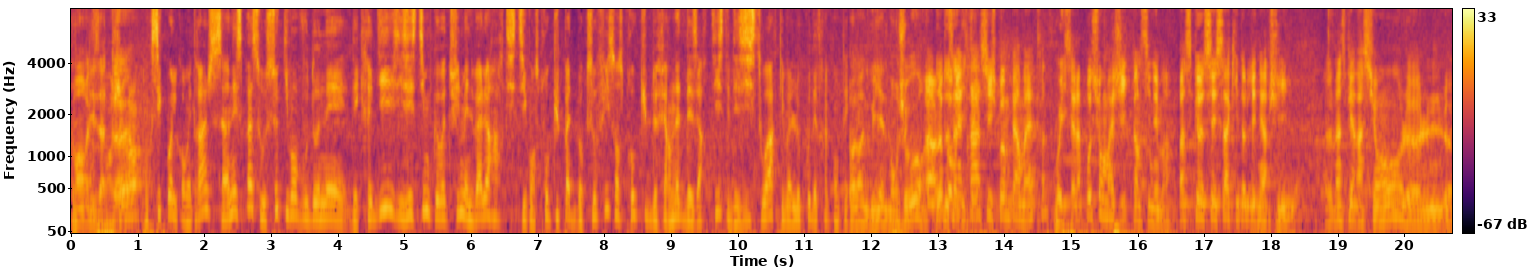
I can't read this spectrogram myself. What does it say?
grand réalisateur. Donc c'est quoi le court métrage C'est un espace où ceux qui vont vous donner des crédits, ils estiment que votre film a une valeur artistique. On se préoccupe pas de box-office, on se préoccupe de faire naître des artistes et des histoires qui valent le coup d'être racontées. Roman Guyenne, bonjour. Alors, le deux court invités. métrage, si je peux me permettre, Oui. c'est la potion magique dans le cinéma. Parce que c'est ça qui donne l'énergie, euh, l'inspiration, le, le,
